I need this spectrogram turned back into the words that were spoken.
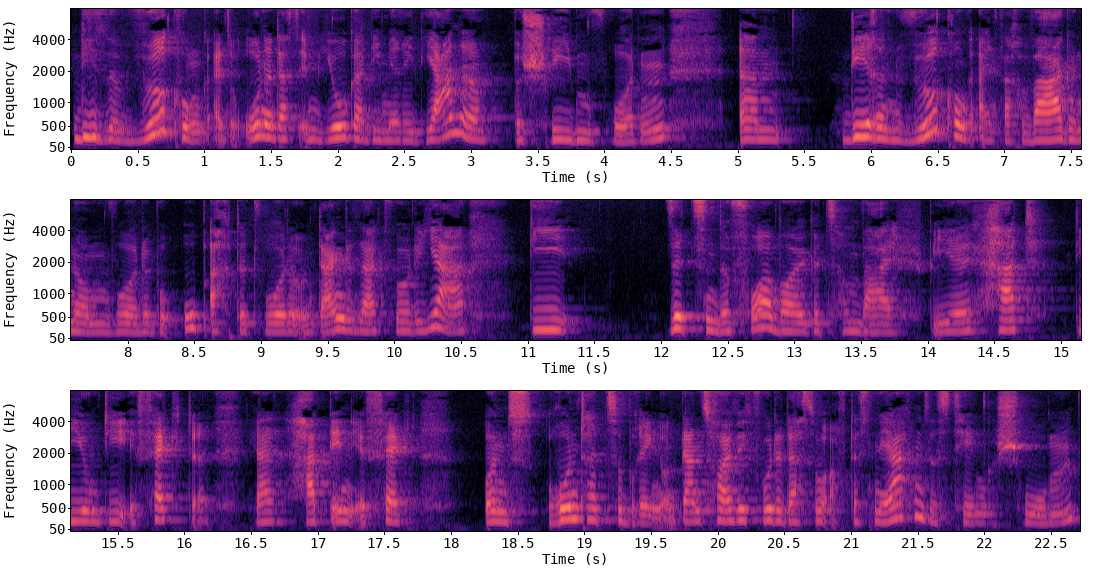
diese Wirkung, also ohne dass im Yoga die Meridiane beschrieben wurden, ähm, deren Wirkung einfach wahrgenommen wurde, beobachtet wurde und dann gesagt wurde, ja, die sitzende Vorbeuge zum Beispiel hat die und die Effekte, ja, hat den Effekt, uns runterzubringen. Und ganz häufig wurde das so auf das Nervensystem geschoben.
